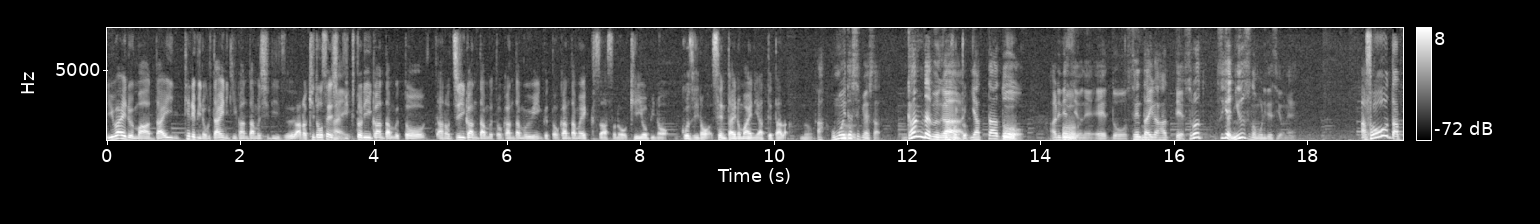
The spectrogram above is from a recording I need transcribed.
いわゆるまあ大テレビの第2期ガンダムシリーズあの機動戦士はい。ビクトリーガンダムと、あの G ガンダムとガンダムウィングとガンダム X はその金曜日の5時の戦隊の前にやってたら、うんあ思い出してきました、ガンダムあがやった後、あれですよね、えーっと戦隊があって、その次はニュースの森ですよね。あそうだっ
